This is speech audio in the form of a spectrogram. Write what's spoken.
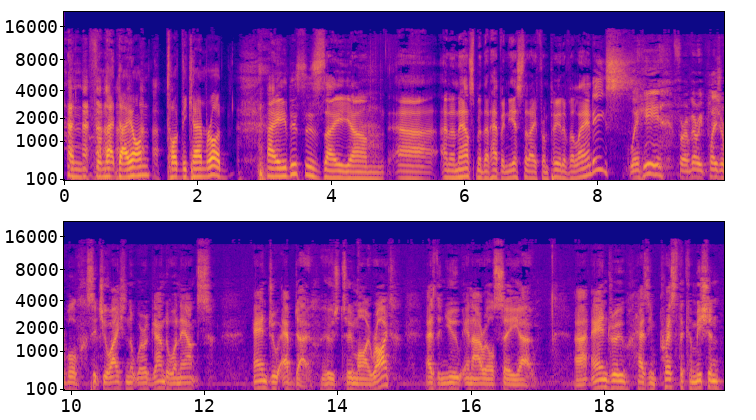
and from that day on, Todd became Rod. Hey, this is a um, uh, an announcement that happened yesterday from Peter V'landys. We're here for a very pleasurable situation that we're going to announce Andrew Abdo, who's to my right, as the new NRL CEO. Uh, Andrew has impressed the Commission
